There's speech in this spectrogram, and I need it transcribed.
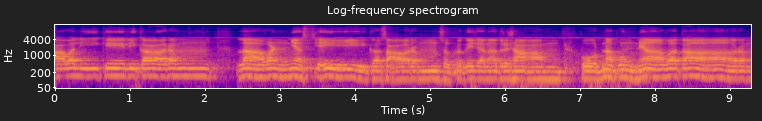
आवलीकेलिकारं लावण्यस्यैकसारं सुकृतिजनदृशां पूर्णपुण्यावतारं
